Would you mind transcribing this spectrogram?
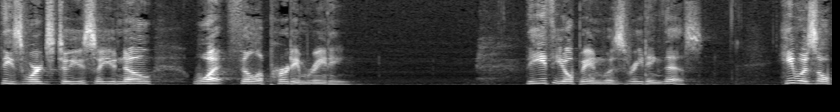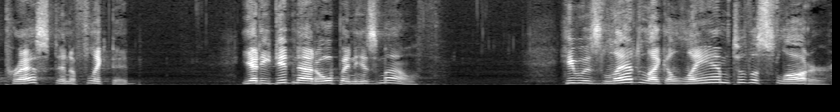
these words to you so you know what Philip heard him reading. The Ethiopian was reading this He was oppressed and afflicted, yet he did not open his mouth. He was led like a lamb to the slaughter.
